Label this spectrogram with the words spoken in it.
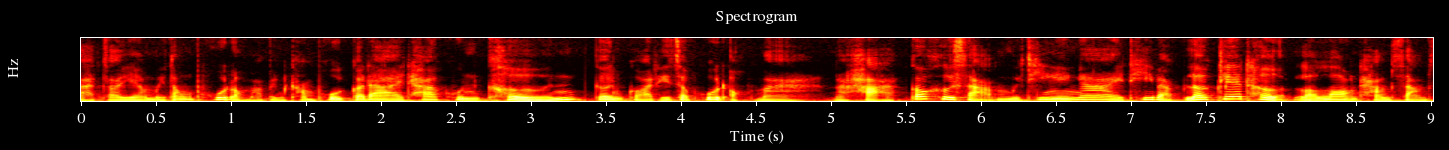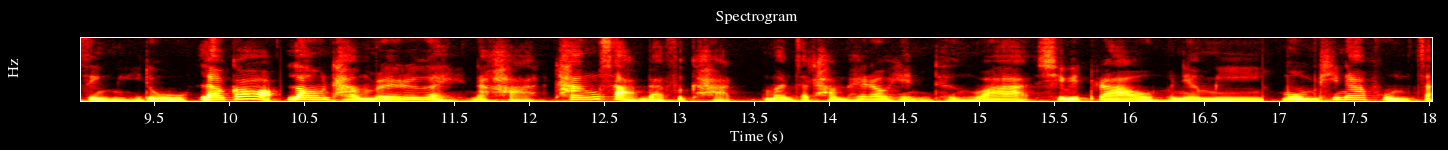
อาจจะยังไม่ต้องพูดออกมาเป็นคำพูดก็ได้ ถ้าคุณเขินเกินกว่าที่จะพูดออกมานะคะ ก็คือ 3 วิธีง่าย ๆ ที่แบบเลิกเครียดเถอะแล้วลองทำ3สิ่งนี้ดู แล้วก็ลองทำเรื่อยๆนะคะ ทั้ง 3 แบบฝึกหัดมันจะทำให้เราเห็นถึงว่าชีวิตเรามันยังมีมุมที่น่าภูมิใจ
